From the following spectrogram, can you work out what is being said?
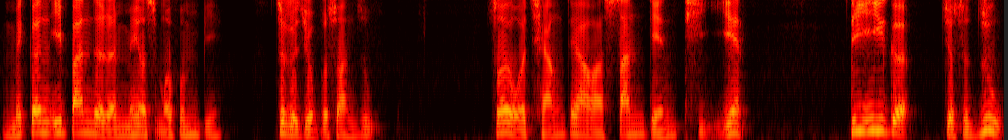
没跟一般的人没有什么分别。这个就不算入，所以我强调啊，三点体验，第一个就是入。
